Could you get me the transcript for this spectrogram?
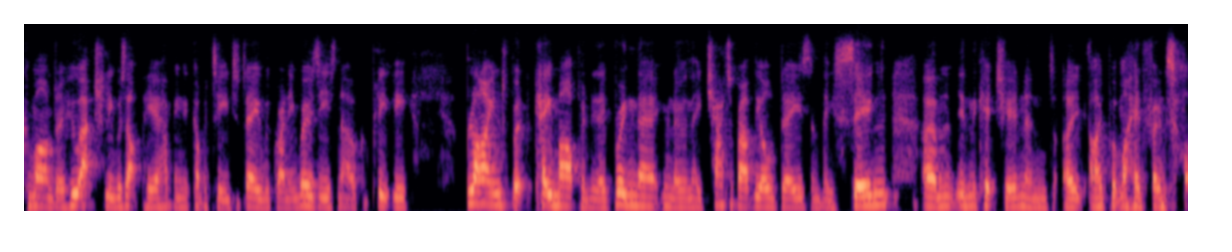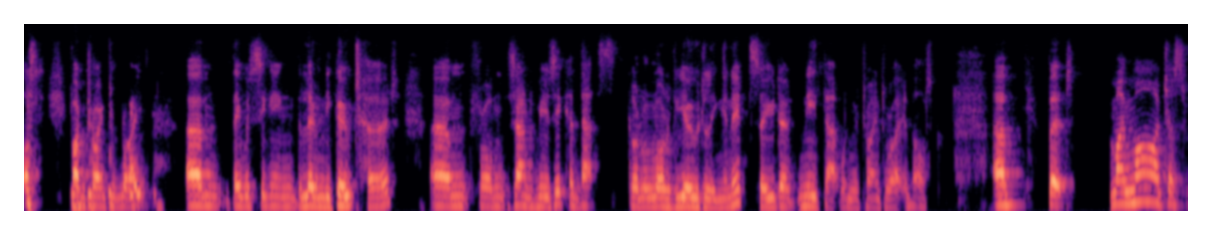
commander who actually was up here having a cup of tea today with Granny Rosie. He's now completely blind but came up and they bring their you know and they chat about the old days and they sing um, in the kitchen and I, I put my headphones on if i'm trying to write um, they were singing the lonely goat herd um, from sound of music and that's got a lot of yodeling in it so you don't need that when you're trying to write an article. Um, but my ma just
